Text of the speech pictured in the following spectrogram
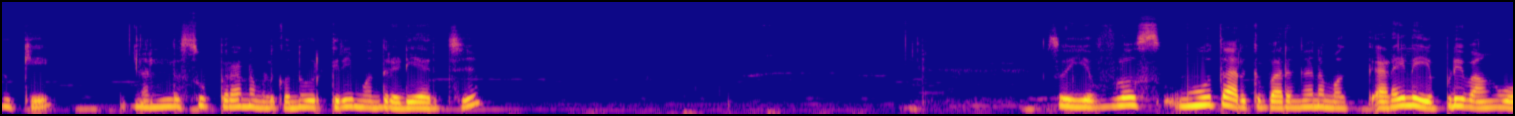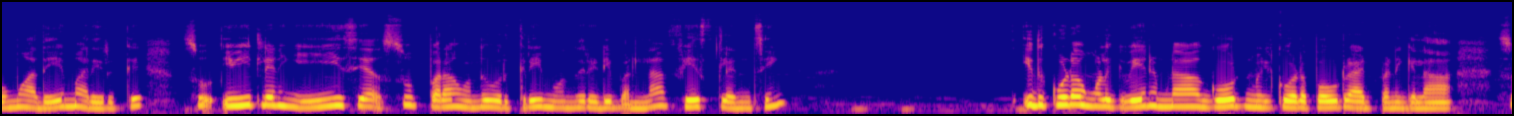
ஓகே நல்ல சூப்பராக நம்மளுக்கு வந்து ஒரு க்ரீம் வந்து ரெடி ஆயிடுச்சு ஸோ எவ்வளோ ஸ்மூத்தாக இருக்குது பாருங்கள் நம்ம கடையில் எப்படி வாங்குவோமோ அதே மாதிரி இருக்குது ஸோ வீட்டில் நீங்கள் ஈஸியாக சூப்பராக வந்து ஒரு க்ரீம் வந்து ரெடி பண்ணலாம். ஃபேஸ் கிளென்சிங் இது கூட உங்களுக்கு வேணும்னா கோட் மில்கோட பவுட்ரு ஆட் பண்ணிக்கலாம். ஸோ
